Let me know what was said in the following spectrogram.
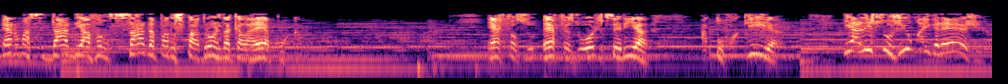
era uma cidade avançada para os padrões daquela época. Éfeso, Éfeso hoje seria a Turquia. E ali surgiu uma igreja.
